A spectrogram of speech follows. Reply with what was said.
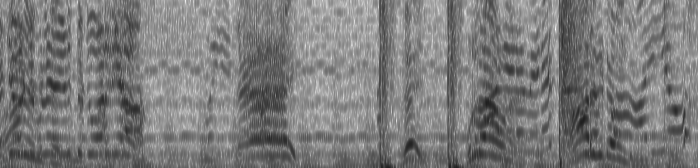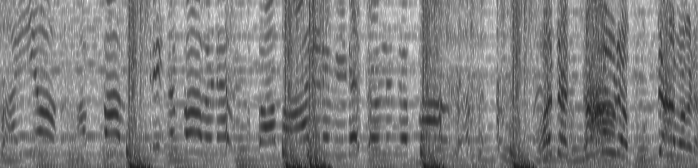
எங்க பிள்ளைய இழுத்துட்டு வர்றியா? ஏய்! ஏய் விட்றா அவனை. யாருகிட்ட வந்து? ஐயோ ஐயோ அப்பா விட்டுருங்கப்பா அவனை. அப்பா மாறன விட சொல்லுங்கப்பா. ஓட்ட சாவுட புட்டா மகட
